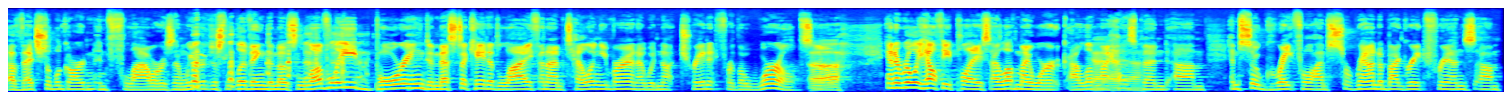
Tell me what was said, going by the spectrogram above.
a vegetable garden and flowers, and we were just living the most lovely, boring, domesticated life. And I'm telling you, Brian, I would not trade it for the world. So, uh, in a really healthy place. I love my work. I love yeah, my yeah, husband. Yeah. Um, I'm so grateful. I'm surrounded by great friends. Um,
